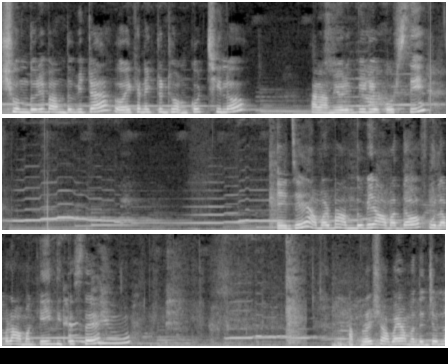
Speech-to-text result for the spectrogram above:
সুন্দরী বান্ধবীটা, ও এখানে একটু ঢং করছিল। আর আমি ওর ভিডিও করছি। এই যে, আমার বান্ধবী আমার দেওয়া ফুল আবার আমাকেই দিতেছে। আপনারা সবাই আমাদের জন্য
